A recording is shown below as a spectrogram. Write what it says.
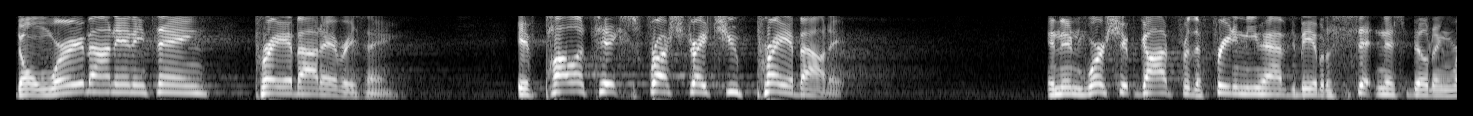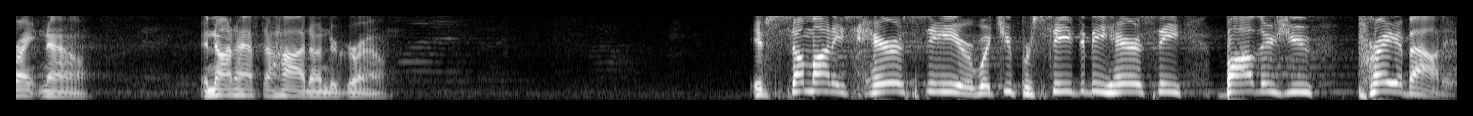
Don't worry about anything, pray about everything. If politics frustrates you, pray about it. And then worship God for the freedom you have to be able to sit in this building right now and not have to hide underground. If somebody's heresy or what you perceive to be heresy bothers you, pray about it.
